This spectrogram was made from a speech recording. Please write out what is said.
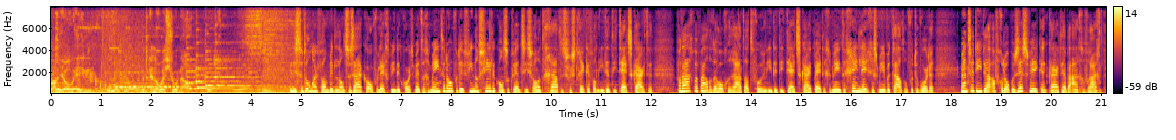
Radio 1, het NOS-journaal. Minister Donner van Binnenlandse Zaken overlegt binnenkort met de gemeenten over de financiële consequenties van het gratis verstrekken van identiteitskaarten. Vandaag bepaalde de Hoge Raad dat voor een identiteitskaart bij de gemeente geen legers meer betaald hoeven te worden. Mensen die de afgelopen zes weken een kaart hebben aangevraagd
